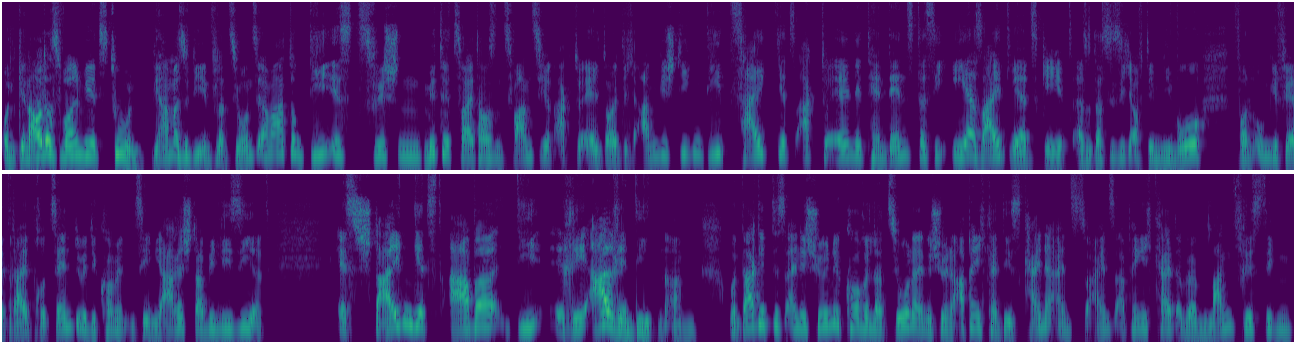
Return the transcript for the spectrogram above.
Und genau das wollen wir jetzt tun. Wir haben also die Inflationserwartung, die ist zwischen Mitte 2020 und aktuell deutlich angestiegen. Die zeigt jetzt aktuell eine Tendenz, dass sie eher seitwärts geht. Also dass sie sich auf dem Niveau von ungefähr drei Prozent über die kommenden zehn Jahre stabilisiert. Es steigen jetzt aber die Realrenditen an. Und da gibt es eine schöne Korrelation, eine schöne Abhängigkeit, die ist keine 1 zu 1 Abhängigkeit, aber im langfristigen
